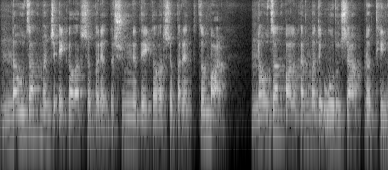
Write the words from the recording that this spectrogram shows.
नवजात म्हणजे एका वर्षापर्यंत शून्य ते एका वर्षापर्यंतचं बाळ नवजात बालकांमध्ये ऊर्जा प्रथिन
